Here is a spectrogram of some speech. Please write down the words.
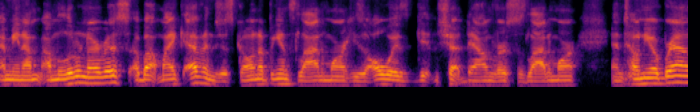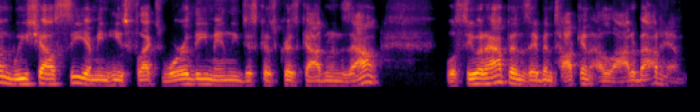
I mean, I I'm I'm a little nervous about Mike Evans just going up against Lattimore. He's always getting shut down versus Lattimore. Antonio Brown, we shall see. I mean, he's flex worthy mainly just because Chris Godwin is out. We'll see what happens. They've been talking a lot about him.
